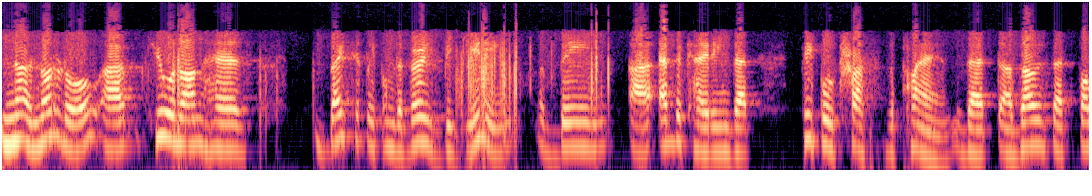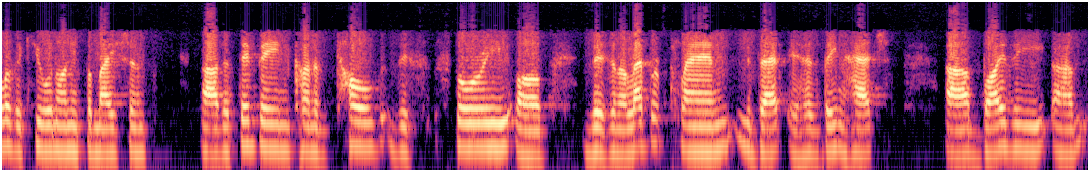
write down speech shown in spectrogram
No, not at all. Uh, QAnon has basically from the very beginning been uh, advocating that people trust the plan, that uh, those that follow the QAnon information, uh, that they've been kind of told this story of there's an elaborate plan that has been hatched uh, by the um,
